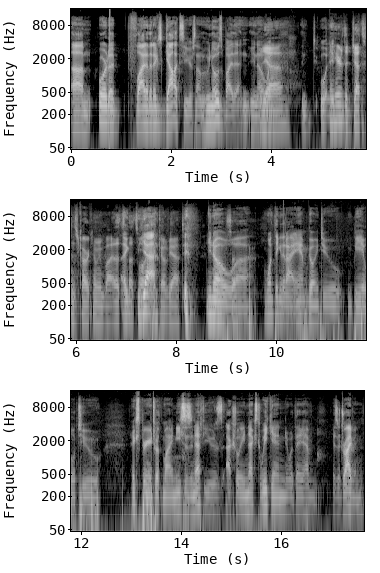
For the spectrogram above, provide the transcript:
um, or to fly to the next galaxy or something. Who knows by then? You know. yeah. When, I hear the Jetsons car coming by. That's I- that's what yeah. I think of. Yeah. You know, So- uh, one thing that I am going to be able to experience with my nieces and nephews actually next weekend, what they have is a drive-in.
